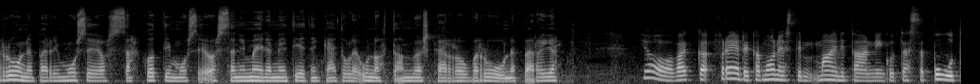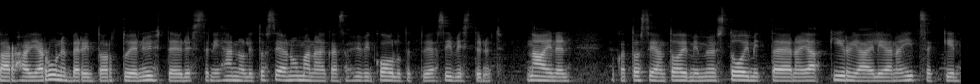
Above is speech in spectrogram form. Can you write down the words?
Ruunebergin museossa, kotimuseossa, niin meidän ei tietenkään tule unohtaa myöskään rouva Ruunebergia. Joo, vaikka Fredrika monesti mainitaan niin kuin tässä puutarhan ja Runebergin torttujen yhteydessä, niin hän oli tosiaan oman aikansa hyvin koulutettu ja sivistynyt nainen, joka tosiaan toimi myös toimittajana ja kirjailijana itsekin.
